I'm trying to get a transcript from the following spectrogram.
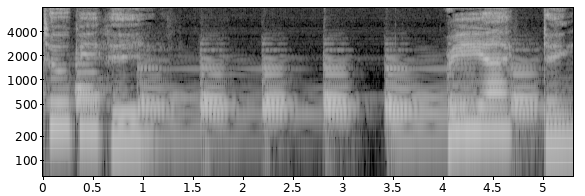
To behave. Reacting,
